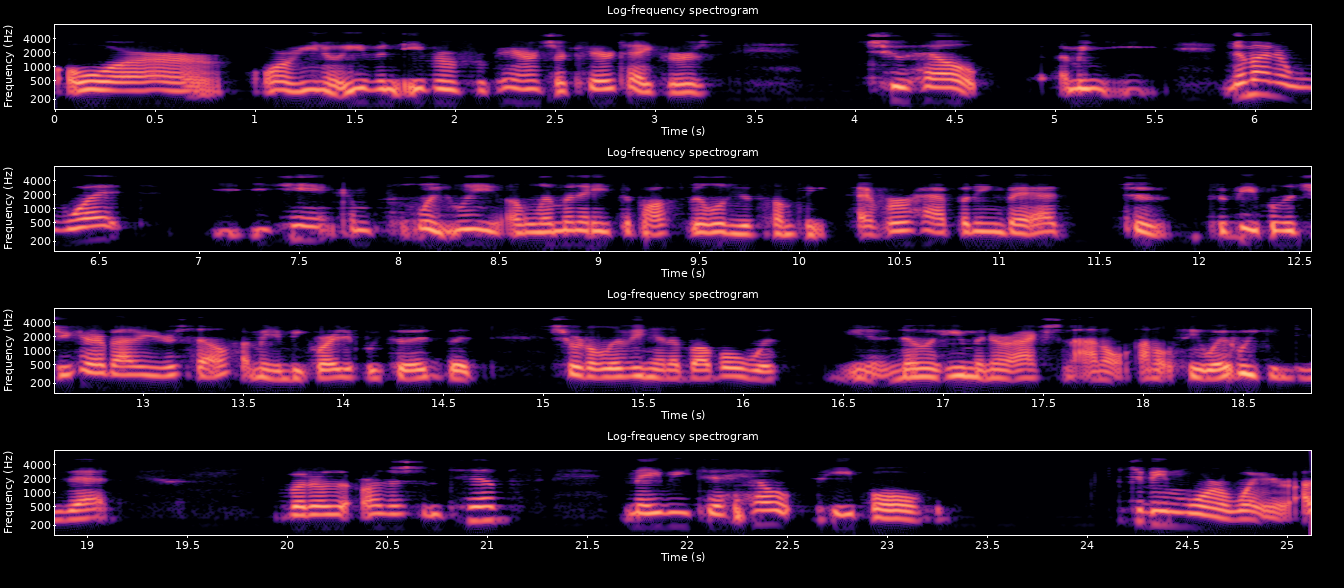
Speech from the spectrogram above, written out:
or, or, you know, even, even for parents or caretakers to help? I mean, no matter what, you, you can't completely eliminate the possibility of something ever happening bad to, to people that you care about or yourself. I mean, it'd be great if we could, but short of living in a bubble with, you know, no human interaction, I don't, I don't see a way we can do that. But are, are there some tips maybe to help people to be more aware. I,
